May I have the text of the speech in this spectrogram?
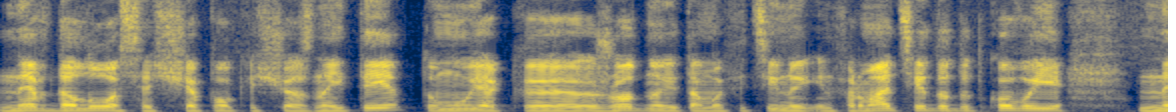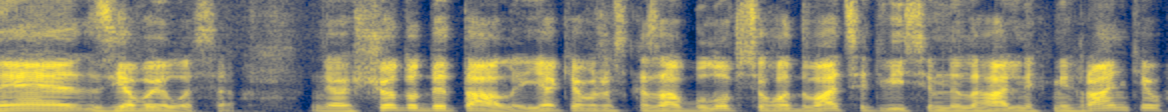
не вдалося ще поки що знайти, тому як жодної там офіційної інформації додаткової не з'явилося. Е, Щодо деталей, як я вже сказав, було всього 28 нелегальних мігрантів,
